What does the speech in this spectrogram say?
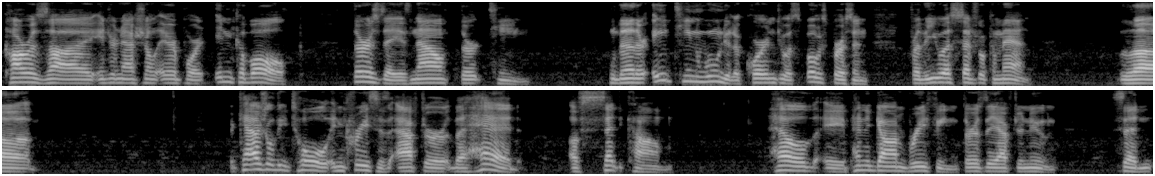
Karzai International Airport in Kabul Thursday is now 13, with another 18 wounded, according to a spokesperson for the U.S. Central Command. The the casualty toll increases after the head of CENTCOM held a Pentagon briefing Thursday afternoon, said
